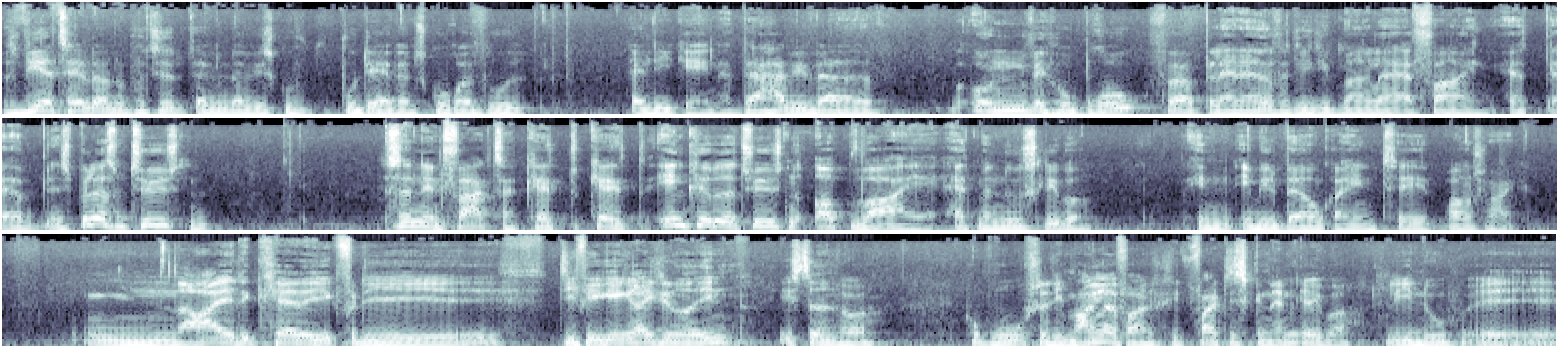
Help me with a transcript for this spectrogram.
Altså, vi har talt om det på tid, da vi- når vi skulle vurdere, hvem skulle rykke ud af ligaen. Og der har vi været onde ved Hobro før, blandt andet fordi de mangler erfaring. At, at en spiller som Thyssen, sådan en faktor, kan, kan indkøbet af Thyssen opveje, at man nu slipper en Emil Berggren til Braunschweig? Nej, det kan det ikke, fordi de fik ikke rigtig noget ind i stedet for Hobro, så de mangler faktisk, faktisk en angriber lige nu. Øh,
